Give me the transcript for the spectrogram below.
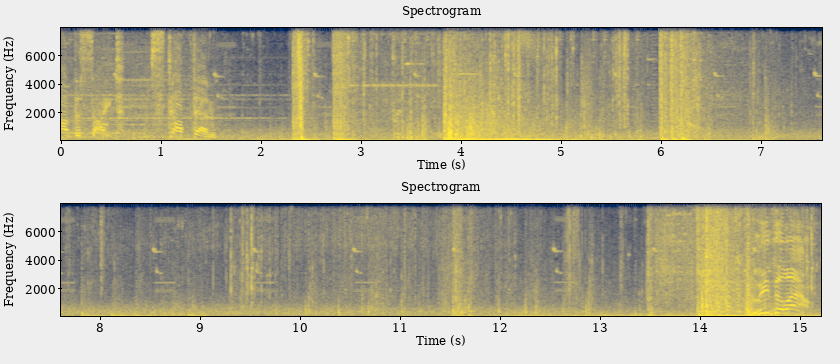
of the site. Stop them. Lethal out!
